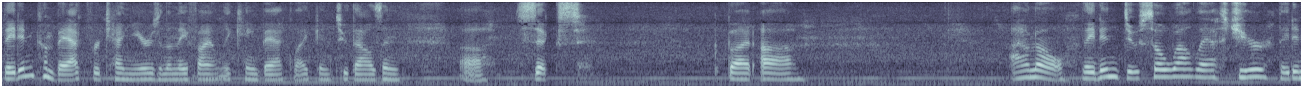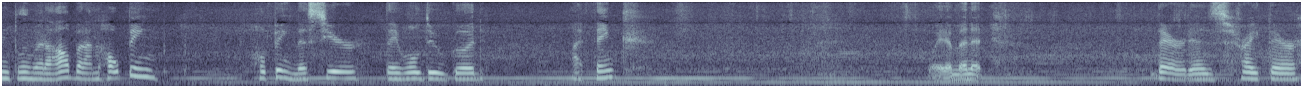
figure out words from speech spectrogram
They didn't come back for 10 years and then they finally came back like in 2006. But uh, I don't know. They didn't do so well last year. They didn't bloom at all, but I'm hoping hoping this year they will do good. I think Wait a minute. There it is, right there.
